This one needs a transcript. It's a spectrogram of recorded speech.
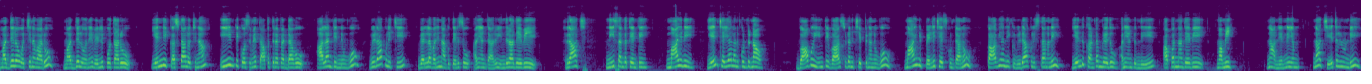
మధ్యలో వచ్చిన వారు మధ్యలోనే వెళ్ళిపోతారు. ఎన్ని కష్టాలొచ్చినా ఈ ఇంటి కోసమే తాపత్రయపడ్డావు. అలాంటి నువ్వు విడాకులిచ్చి వెళ్ళవని నాకు తెలుసు అని అంటారు ఇందిరాదేవి. రాజ్ నీ సంగతేంటి? మాయని ఏం చెయ్యాలనుకుంటున్నావు? బాబు ఇంటి వారసుడని చెప్పిన నువ్వు మాయని పెళ్ళి చేసుకుంటాను కావ్య నీకు విడాకులిస్తానని ఎందుకు అంటం లేదు అని అంటుంది అపర్ణాదేవి. మమ్మీ నా నిర్ణయం నా చేతుల నుండి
